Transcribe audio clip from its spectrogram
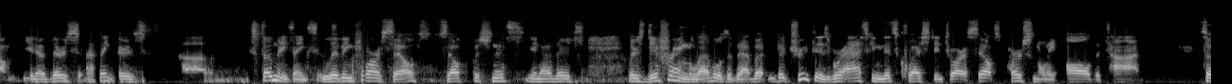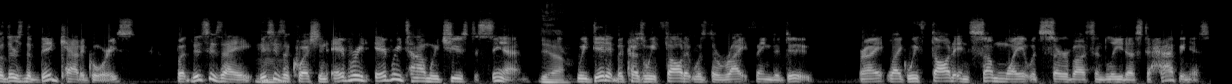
um, you know there's i think there's uh, so many things living for ourselves selfishness you know there's there's differing levels of that but the truth is we're asking this question to ourselves personally all the time so there's the big categories but this is a this mm. is hmm. a question every every time we choose to sin. Yeah. We did it because we thought it was the right thing to do. Right? Like we thought in some way it would serve us and lead us to happiness.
